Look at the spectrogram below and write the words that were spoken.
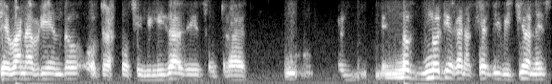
se van abriendo otras posibilidades, otras no, no llegan a ser divisiones,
